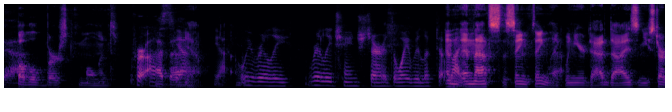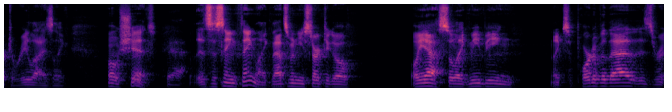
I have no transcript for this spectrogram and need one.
Yeah. Bubble burst moment. for us. bet. Yeah, Yeah. yeah, We really, really changed our the way we looked at And life. and that's the same thing. Like when your dad dies and you start to realize, like, oh shit, Yeah. it's the same thing. Like that's when you start to go, oh yeah. So like me being like supportive of that is, re-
